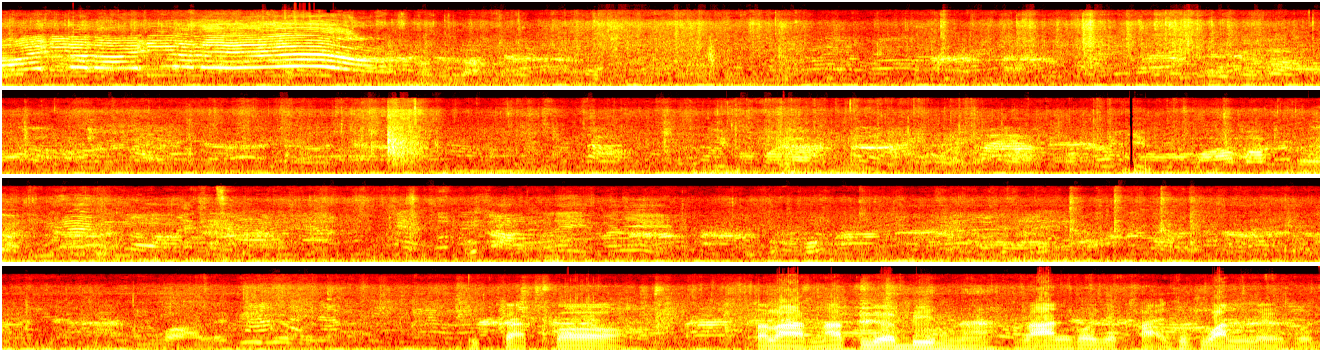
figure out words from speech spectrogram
ร้อยเดียวร้อยเดียวแล้ว หยิบออกมาเขาหยิบว้าบับเลยหวานเลยพี่เลือกเลย พิ กัดก็ตลาดนัดเรือบินนะ ร้านก็จะขายทุกวันเลยผม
